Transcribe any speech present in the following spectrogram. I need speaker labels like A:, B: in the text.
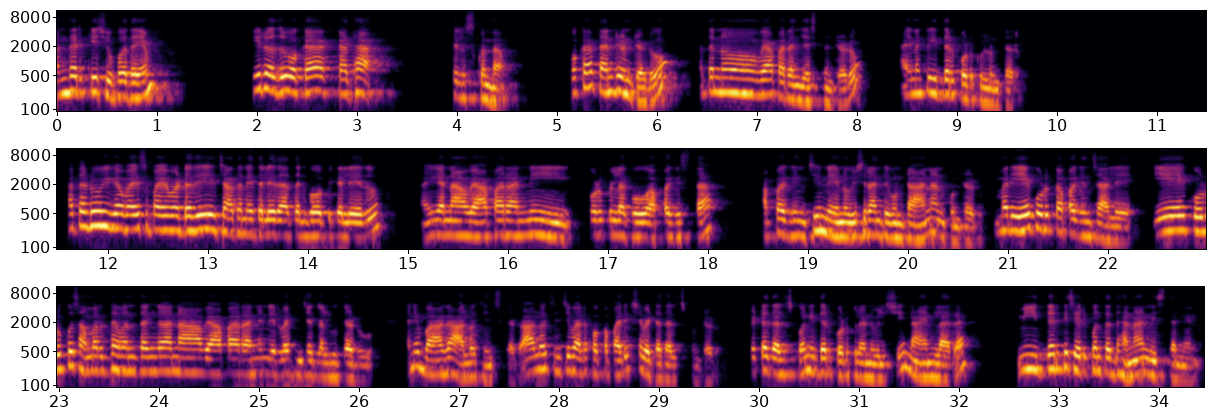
A: అందరికీ శుభోదయం. ఈరోజు ఒక కథ తెలుసుకుందాం. ఒక తండ్రి ఉంటాడు. అతను వ్యాపారం చేస్తుంటాడు. ఆయనకు ఇద్దరు కొడుకులు ఉంటారు. అతడు ఇక వయసు పైబడ్డది చేతనైతే లేదు అతనికి ఓపిక లేదు. ఇక నా వ్యాపారాన్ని కొడుకులకు అప్పగిస్తా అప్పగించి నేను విశ్రాంతి ఉంటా అని అనుకుంటాడు. మరి ఏ కొడుకు అప్పగించాలి? ఏ కొడుకు సమర్థవంతంగా నా వ్యాపారాన్ని నిర్వహించగలుగుతాడు? అని బాగా ఆలోచించుతాడు. ఆలోచించి వాళ్ళకి ఒక పరీక్ష పెట్టదలుచుకుంటాడు. పెట్టదలుచుకొని ఇద్దరు కొడుకులను పిలిచి నాయనలారా మీ ఇద్దరికి సరికొంత ధనాన్ని ఇస్తాను నేను.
